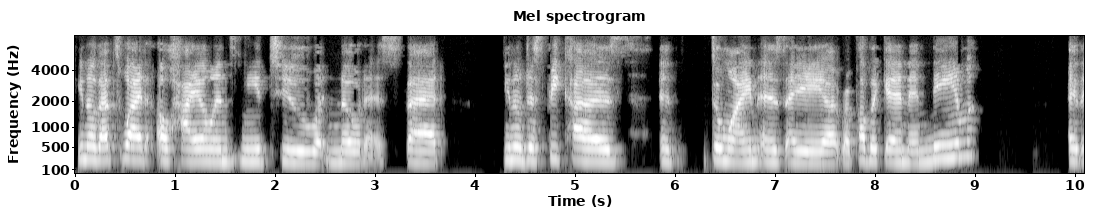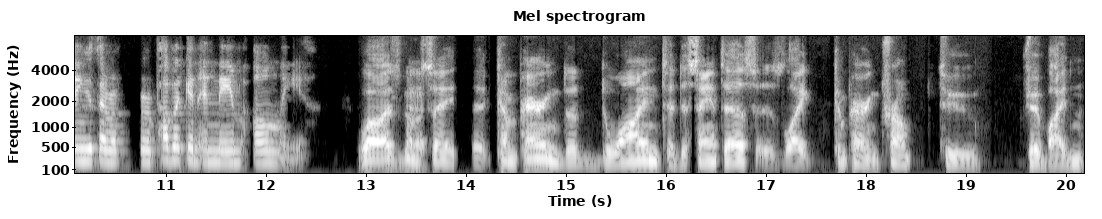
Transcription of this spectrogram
you know that's what Ohioans need to notice that you know just because it, DeWine is a Republican in name, I think it's a re- Republican in name only. Well, I was going to say that comparing the DeWine to DeSantis is like comparing Trump to Joe Biden.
